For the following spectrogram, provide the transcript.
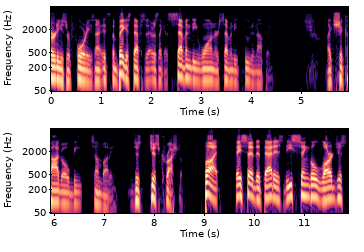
30s or 40s. Uh, it's the biggest deficit. It was like a 71 or 72 to nothing. Like Chicago beat somebody. Just just crushed them. But they said that that is the single largest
